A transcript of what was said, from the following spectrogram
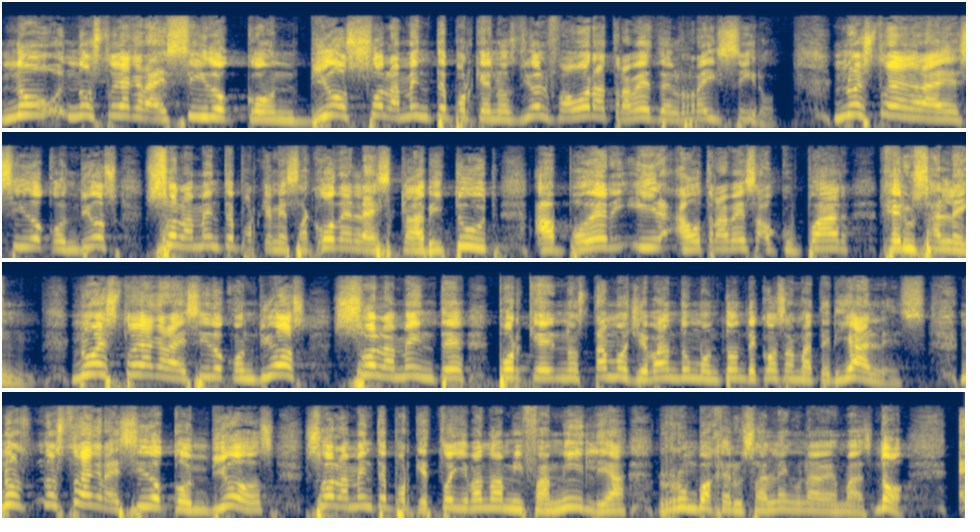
No, no estoy agradecido con Dios solamente porque nos dio el favor a través del rey Ciro. No estoy agradecido con Dios solamente porque me sacó de la esclavitud a poder ir a otra vez a ocupar Jerusalén. No estoy agradecido con Dios solamente porque nos estamos llevando un montón de cosas materiales. No, no estoy agradecido con Dios solamente porque estoy llevando a mi familia rumbo a Jerusalén una vez más. No, eh,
